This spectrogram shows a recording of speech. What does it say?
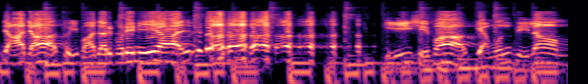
যা যা, তুই বাজার করে নিয়ে আয়। কি সেবা, কেমন দিলাম?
